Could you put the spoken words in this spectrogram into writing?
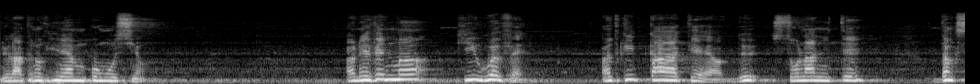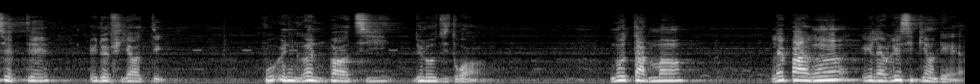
de la 31e promotion. Un événement qui revêt un triple caractère de solennité, d'anxiété et de fierté pour une grande partie de l'auditoire, notamment les parents et les récipiendaires.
